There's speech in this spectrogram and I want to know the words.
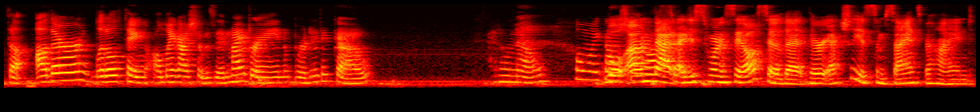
the other little thing, oh my gosh, it was in my brain. Where did it go? I don't know. Oh my gosh. Well, on that, I just want to say also that there actually is some science behind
